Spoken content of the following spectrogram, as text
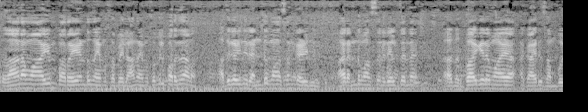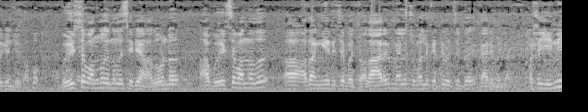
പ്രധാനമായും പറയേണ്ടത് നിയമസഭയിൽ ആ നിയമസഭയിൽ പറഞ്ഞതാണ് അത് കഴിഞ്ഞ് രണ്ട് മാസം കഴിഞ്ഞു ആ രണ്ട് മാസത്തിനിടയിൽ തന്നെ നിർഭാഗ്യകരമായ കാര്യം സംഭവിക്കുകയും ചെയ്തു. അപ്പോൾ വീഴ്ച വന്നു എന്നുള്ളത് ശരിയാണ്. അതുകൊണ്ട് ആ വീഴ്ച വന്നത് അത് അംഗീകരിച്ചേ പറ്റൂ. അത് ആരും മേലെ ചുമലിൽ കെട്ടിവെച്ചിട്ട് കാര്യമില്ല. പക്ഷെ ഇനി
